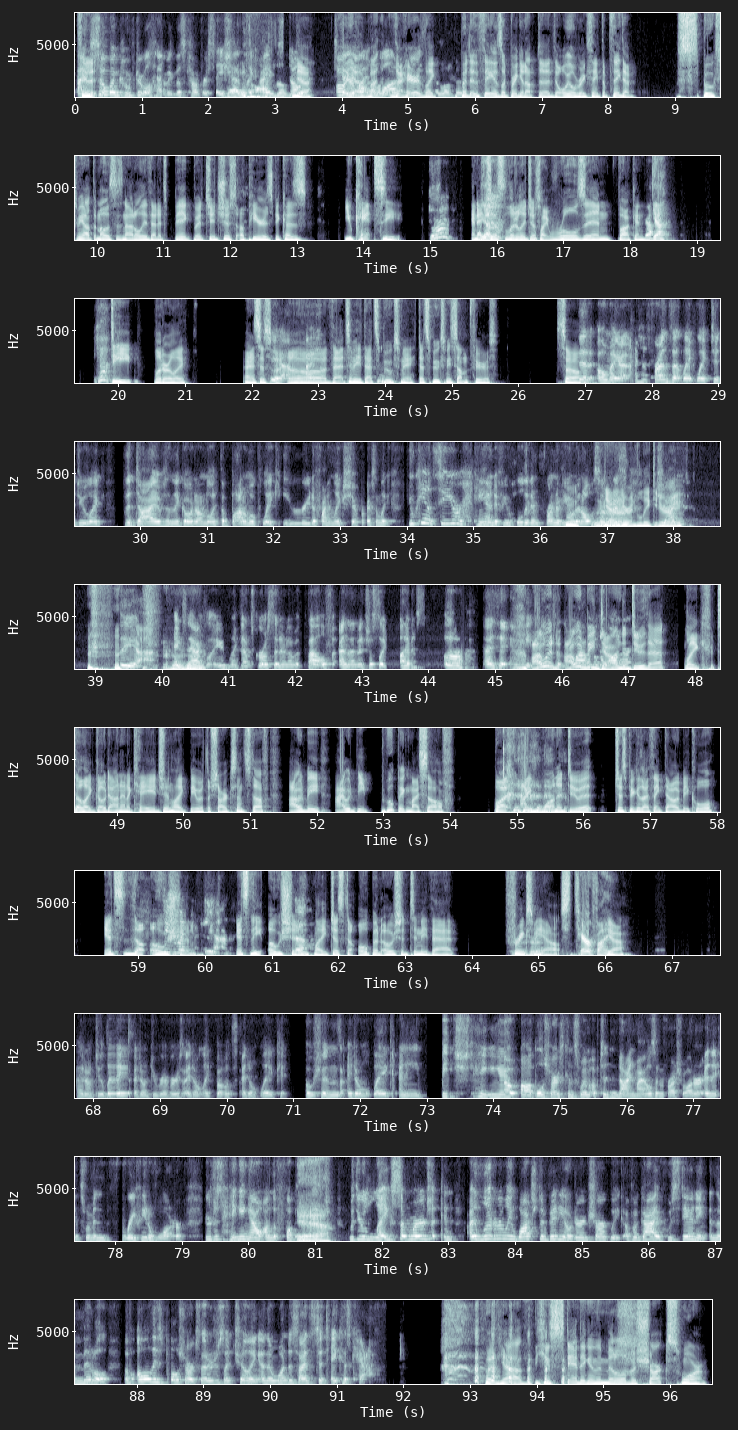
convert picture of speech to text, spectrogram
I'm so uncomfortable having this conversation. That is like I'm awesome. so Yeah. Oh yeah, but the hair is like. I love this. But the thing is, like, bringing up the the oil rig thing. The thing that spooks me out the most is not only that it's big, but it just appears because you can't see, Yeah, and it Yeah. just literally just like rolls in fucking Yeah. yeah. deep, literally. And it's just, Yeah, uh, I- that to me, that spooks me. That spooks me something fierce. So that oh my god i have friends that like like to do like the dives and they go down to like the bottom of lake erie to find like shipwrecks i'm like you can't see your hand if you hold it in front of you Mm, and all of a sudden yeah, you're in Lake Erie. giant yeah Mm-hmm. exactly like that's gross in and of itself and then it's just like i'm just uh i think I, I would I would be of the down to do that like to like go down in a cage and like be with the sharks and stuff. I would be I would be pooping myself, but I want to do it just because I think that would be cool. It's the See, like, ocean. yeah it's the ocean. Ugh. Like just the open ocean to me that freaks me Mhm. out. It's terrifying. Yeah. I don't do lakes. I don't do rivers. I don't like boats. I don't like oceans. I don't like any beach hanging out. Uh, bull sharks can swim up to nine miles in fresh water, and they can swim in three feet of water. You're just hanging out on the fucking Yeah. beach with your legs submerged. And I literally watched a video during Shark Week of a guy who's standing in the middle of all these bull sharks that are just like chilling, and then one decides to take his calf. But yeah, he's standing in the middle of a shark swarm.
